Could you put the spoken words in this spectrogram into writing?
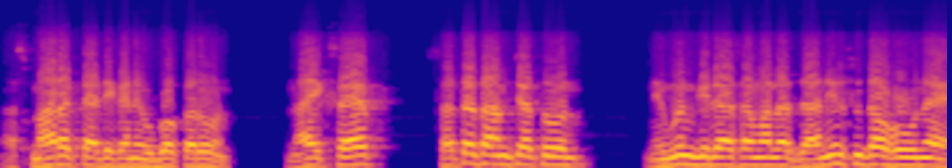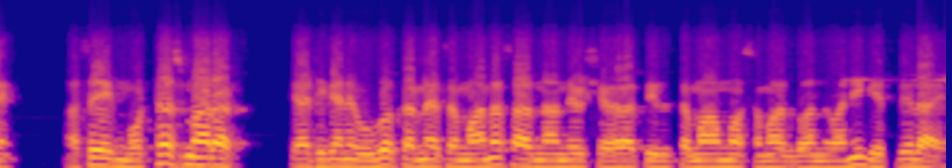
स्मारक त्या ठिकाणी उभं करून नाईक साहेब सतत आमच्यातून निघून गेले असं आम्हाला जाणीव सुद्धा होऊ नये असं एक मोठं स्मारक त्या ठिकाणी उभं करण्याचा मानस आज नांदेड शहरातील तमाम समाज बांधवांनी घेतलेला आहे.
